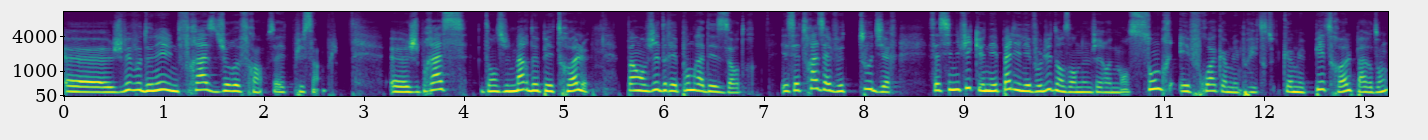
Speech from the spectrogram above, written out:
je vais vous donner une phrase du refrain, ça va être plus simple. Euh, je brasse dans une mare de pétrole, pas envie de répondre à des ordres. Et cette phrase, elle veut tout dire. Ça signifie que Népal, il évolue dans un environnement sombre et froid comme le, comme le pétrole, pardon.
